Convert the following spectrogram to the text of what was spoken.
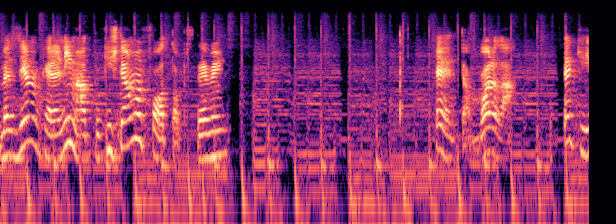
Mas eu não quero animado porque isto é uma foto, percebem? Então, bora lá. Aqui.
